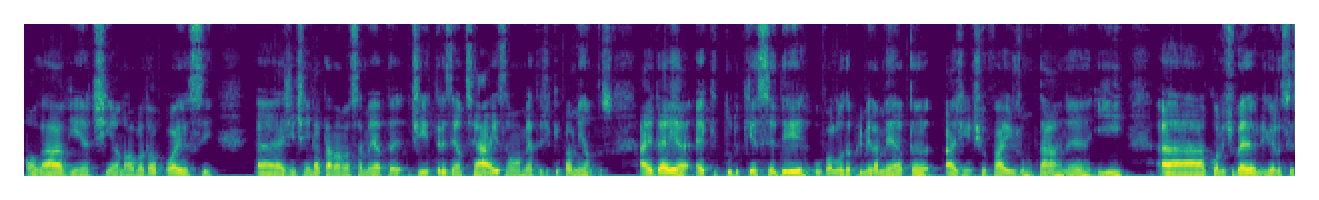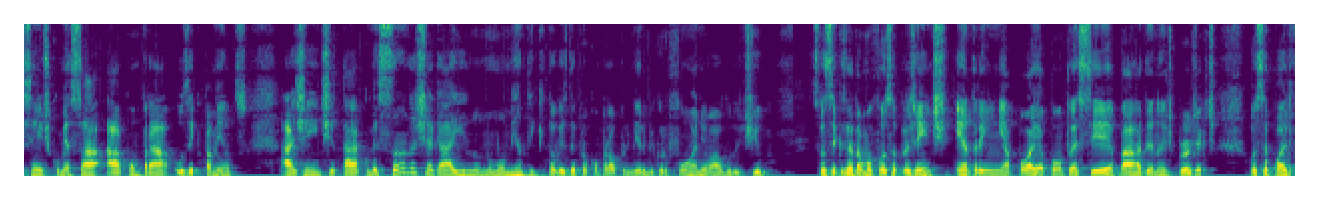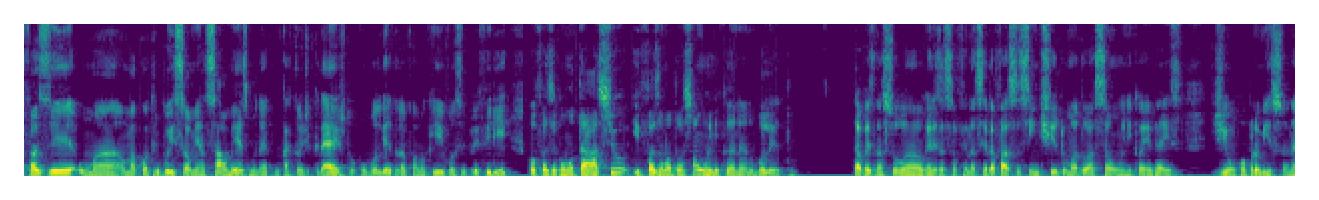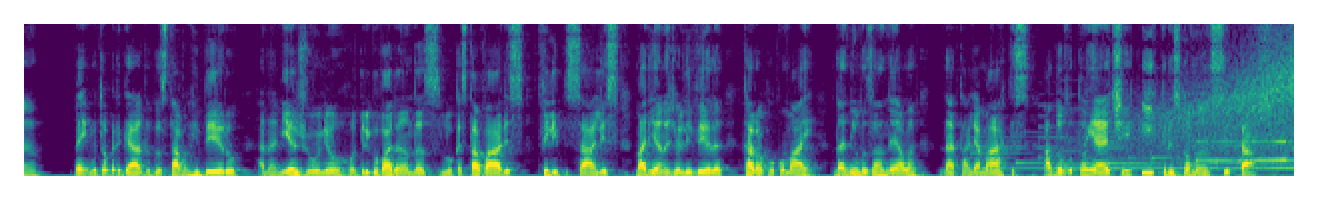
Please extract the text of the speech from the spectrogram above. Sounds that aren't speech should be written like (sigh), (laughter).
Olá, vinhetinha nova do Apoia-se. Uh, a gente ainda está na nossa meta de 300 reais, é uma meta de equipamentos. A ideia é que tudo que exceder o valor da primeira meta, a gente vai juntar, né? E uh, quando tiver dinheiro suficiente, começar a comprar os equipamentos. A gente está começando a chegar aí no, no momento em que talvez dê para comprar o primeiro microfone ou algo do tipo. Se você quiser dar uma força pra gente, entra em apoia.se barra Project. Você pode fazer uma, uma contribuição mensal mesmo, né? Com cartão de crédito ou com boleto, da forma que você preferir. Ou fazer como o Tássio e fazer uma doação única, né? No boleto. Talvez na sua organização financeira faça sentido uma doação única ao invés de um compromisso, né? Bem, muito obrigado Gustavo Ribeiro, Anania Júnior, Rodrigo Varandas, Lucas Tavares, Felipe Sales, Mariana de Oliveira, Carol Cocumai, Danilo Zanella, Natália Marques, Adolfo Tonhete e Cristomance Tasso.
